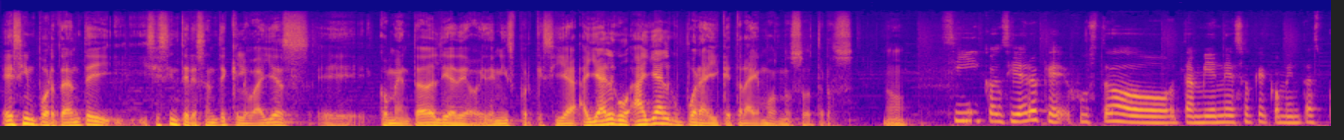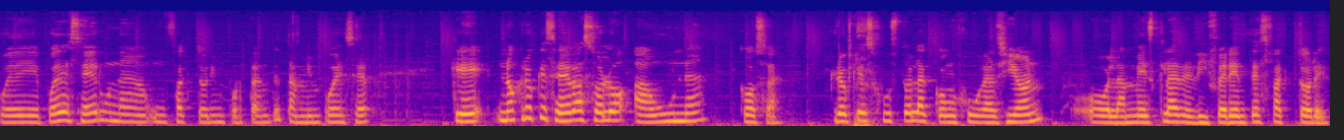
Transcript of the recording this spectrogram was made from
es importante y, sí es interesante que lo hayas eh, comentado el día de hoy, Denise, porque sí, hay algo, hay algo por ahí que traemos nosotros, ¿no? Sí, considero que justo también eso que comentas puede, puede ser un factor importante, también puede ser que no creo que se deba solo a una cosa, creo que es justo la conjugación o la mezcla de diferentes factores,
